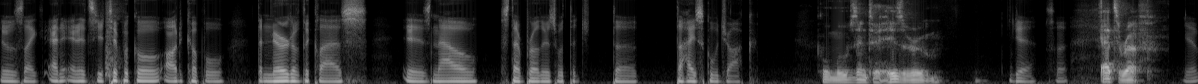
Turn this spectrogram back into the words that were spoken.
It was like, and and it's your typical odd couple. The nerd of the class is now stepbrothers with the the the high school jock. Who moves into his room? Yeah. So That's rough. yep.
